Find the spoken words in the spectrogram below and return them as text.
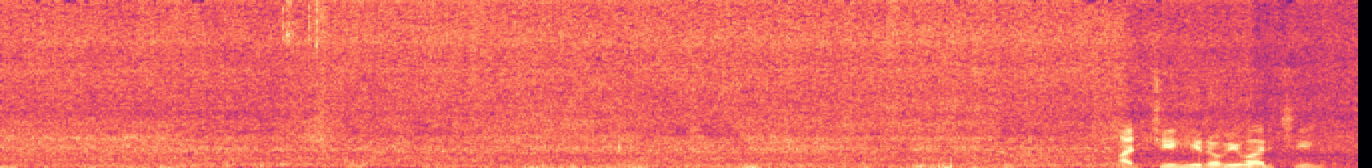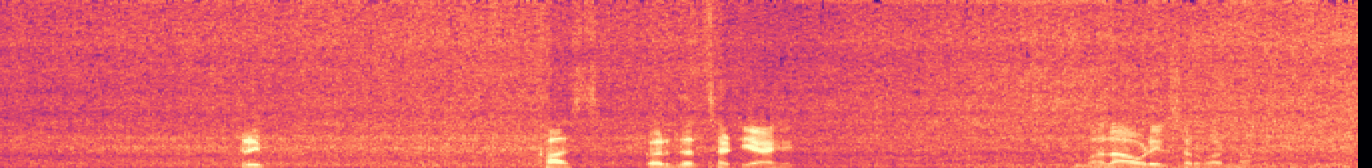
आजची ही रविवारची ट्रिप खास कर्जतसाठी आहे. तुम्हाला आवडेल सर्वांना.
